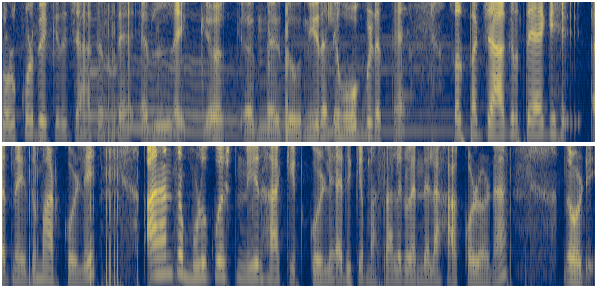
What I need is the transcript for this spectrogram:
ತೊಳ್ಕೊಳ್ಬೇಕಿದ್ರೆ ಜಾಗ್ರತೆ ಎಲ್ಲ ಇದು ನೀರಲ್ಲಿ ಹೋಗಿಬಿಡುತ್ತೆ. ಸ್ವಲ್ಪ ಜಾಗ್ರತೆಯಾಗಿ ಅದನ್ನ ಇದು ಮಾಡ್ಕೊಳ್ಳಿ. ಆನಂತರ ಮುಳುಗುವಷ್ಟು ನೀರು ಹಾಕಿ ಇಟ್ಕೊಳ್ಳಿ ಅದಕ್ಕೆ ಮಸಾಲೆಗಳನ್ನೆಲ್ಲ ಹಾಕ್ಕೊಳ್ಳೋಣ ನೋಡಿ,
